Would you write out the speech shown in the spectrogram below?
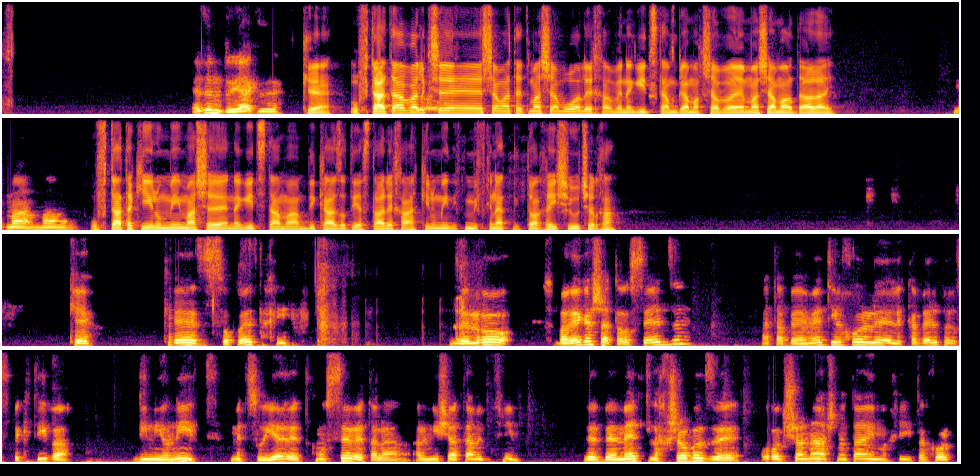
איזה מדויק זה. כן. הופתעת אבל כששמעת את מה שאמרו עליך, ונגיד סתם גם עכשיו אה, מה שאמרת עליי? מה, מה אמרו? הופתעת כאילו ממה שנגיד סתם הבדיקה הזאת עשתה לך? כאילו מבחינת ניתוח האישיות שלך? כן, כן, זה שורט, אחי. זה לא... ברגע שאתה עושה את זה, אתה באמת יכול אה, לקבל פרספקטיבה דמיונית, מצוירת, כמו סרט על, ה, על מי שאתה מבפנים. ובאמת לחשוב על זה עוד שנה, שנתיים, אחי, אתה יכול...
